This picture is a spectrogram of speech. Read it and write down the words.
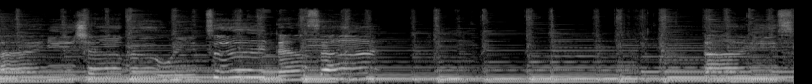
愛にしゃぶりつい。たさ愛にす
